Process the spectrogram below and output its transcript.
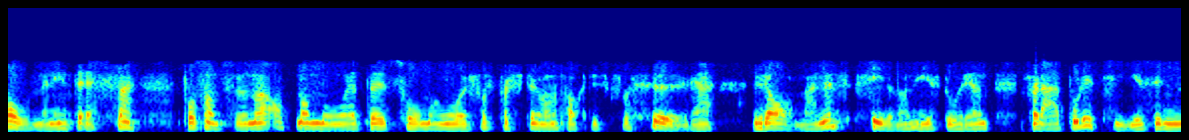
allmenn interesse for samfunnet at man nå etter så mange år for første gang faktisk får høre ranernes side av denne historien. For det er politiet sin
